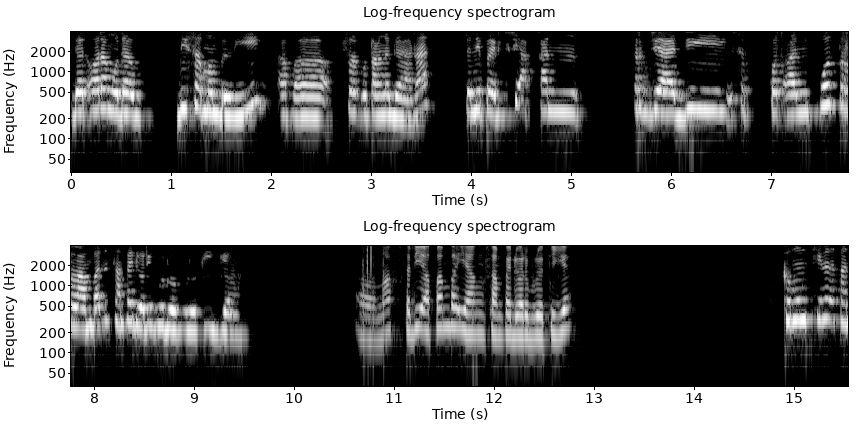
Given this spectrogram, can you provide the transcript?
dan orang udah bisa membeli apa surat utang negara dan diprediksi akan terjadi quote unquote perlambatan sampai 2023. Uh, maaf, tadi apa Mbak yang sampai 2023? Kemungkinan akan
